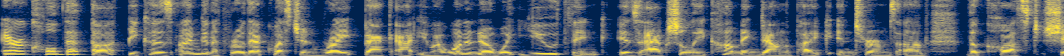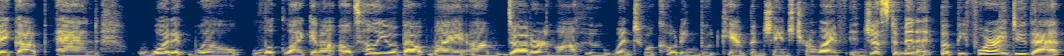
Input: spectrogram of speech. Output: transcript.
Eric, hold that thought because I'm going to throw that question right back at you. I want to know what you think is actually coming down the pike in terms of the cost shakeup and what it will look like. And I'll tell you about my um, daughter in law who went to a coding boot camp and changed her life in just a minute. But before I do that,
